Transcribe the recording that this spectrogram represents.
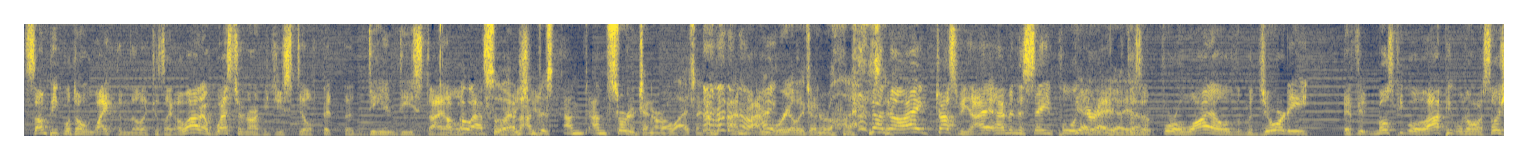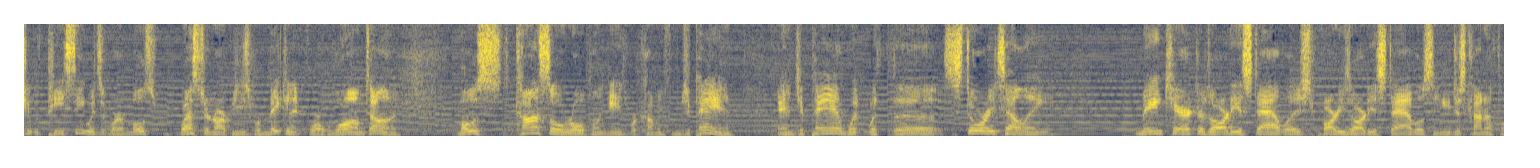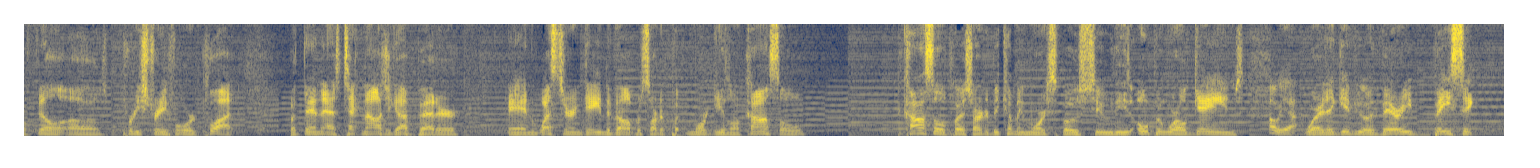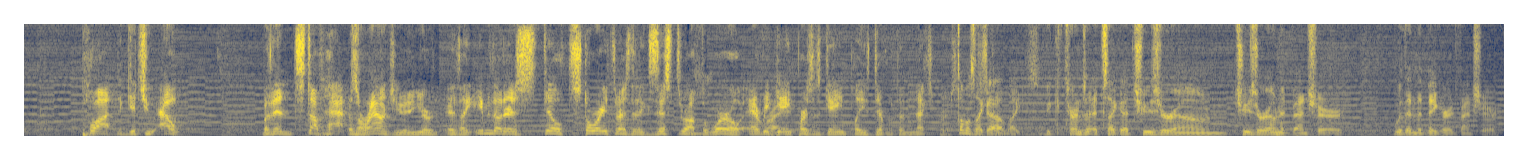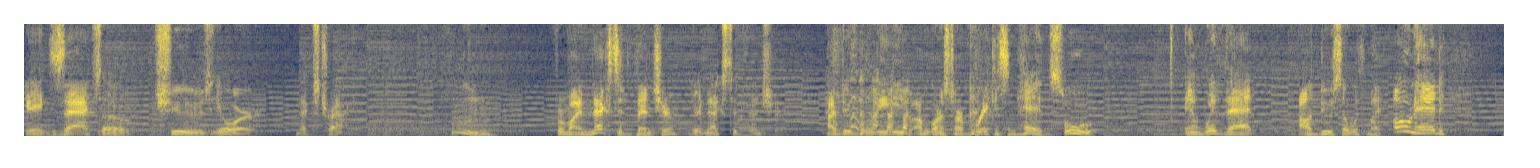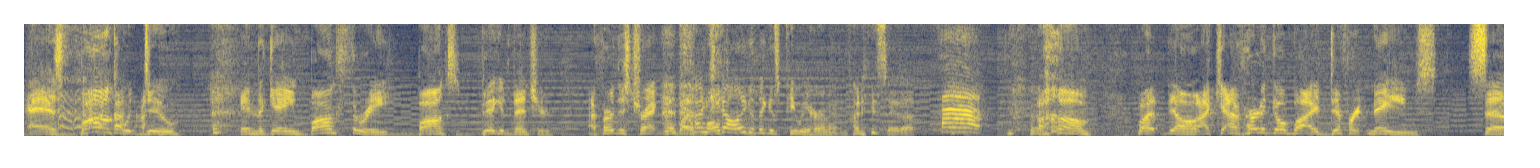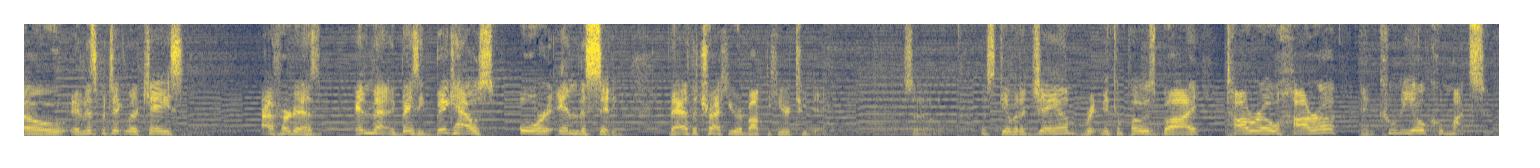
Some people don't like them though, because like a lot of Western RPGs still fit the D and D style. Oh, absolutely. I'm, I'm just, I'm, I'm sort of generalizing. I'm, no, no, I'm, no, I'm I- really generalizing. no, no. I trust me. I, I'm in the same pool Yeah, you're yeah, in because yeah. for a while the majority, if it, most people, a lot of people don't associate with PC, which is where most Western RPGs were making it for a long time. Most console role playing games were coming from Japan, and Japan went with the storytelling. Main characters already established, party's already established, and you just kind of fulfill a pretty straightforward plot. But then, as technology got better, and Western game developers started putting more games on console, console players started becoming more exposed to these open world games oh, yeah. where they give you a very basic plot to get you out but then stuff happens around you and you're it's like even though there's still story threads that exist throughout the world every Right. game person's gameplay is different than the next person It's almost like a, like, it turns, it's like a choose your own, choose your own adventure within the bigger adventure. exactly So choose your next track, Hmm. for my next adventure your next adventure. i do believe i'm going to start breaking some heads Ooh, and with that i'll do so with my own head as bonk would do in the game bonk 3 bonk's big adventure i've heard this track go by I, multiple all I can think is Pee Wee Herman. Why do you say that? um, but you know, I can, I've heard it go by different names. So in this particular case, I've heard it as in the basically big house or in the city. That's the track you're about to hear today. So let's give it a jam. Written and composed by Taro Hara and Kunio Komatsu.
